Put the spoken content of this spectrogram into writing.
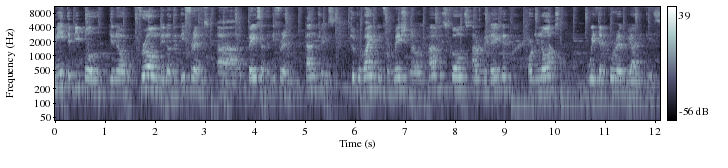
Meet the people, you know, from you know the different uh, based at the different countries to provide information about how these codes are related or not with their current realities.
